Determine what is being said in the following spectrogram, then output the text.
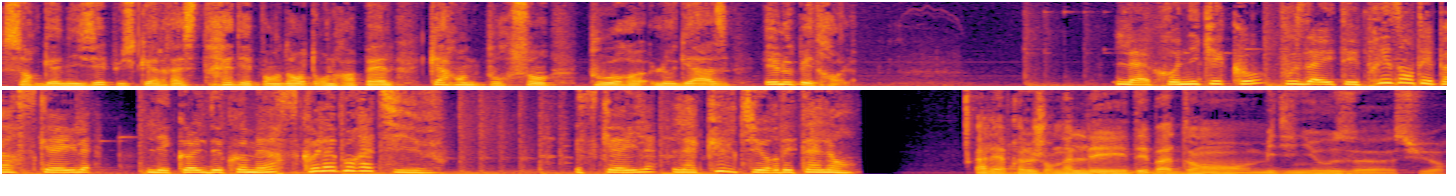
s'organiser puisqu'elle reste très dépendante, on le rappelle, 40% pour le gaz et le pétrole. La chronique éco vous a été présentée par Scale, l'école de commerce collaborative. Scale, la culture des talents. Allez, après le journal, les débats dans Midi News euh, sur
